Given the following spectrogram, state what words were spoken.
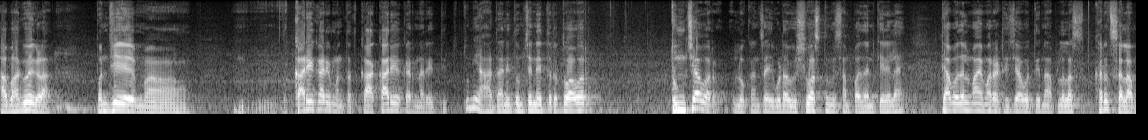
हा भाग वेगळा. पण जे कार्यकारी म्हणतात का कार्य करणारे ते तुम्ही आहात आणि तुमच्या नेतृत्वावर तुमच्यावर लोकांचा एवढा विश्वास तुम्ही संपादन केलेला आहे. त्याबद्दल माय मराठीच्या वतीनं आपल्याला खरंच सलाम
